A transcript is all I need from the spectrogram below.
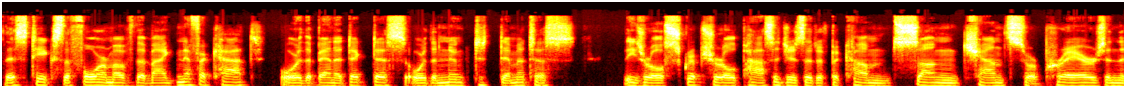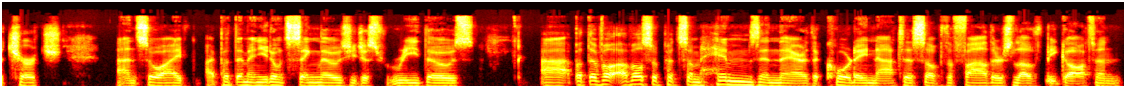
This takes the form of the Magnificat or the Benedictus or the Nunc Dimittis. These are all scriptural passages that have become sung chants or prayers in the church. And so I, I put them in. You don't sing those, you just read those. Uh, but I've also put some hymns in there, the Corde Natus of the Father's love begotten,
